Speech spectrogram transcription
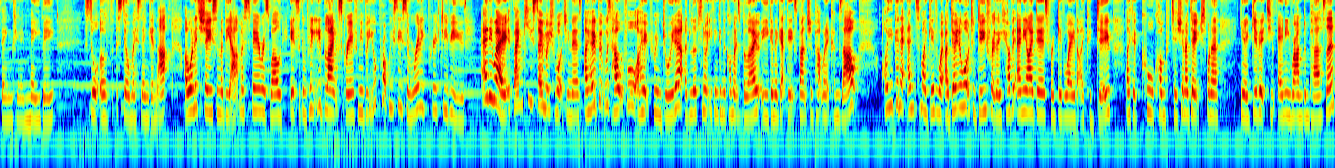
things, you know, maybe sort of still missing in that. I wanted to show you some of the atmosphere as well. It's a completely blank screen for me, but you'll probably see some really pretty views. Anyway, thank you so much for watching this. I hope it was helpful. I hope you enjoyed it. I'd love to know what you think in the comments below. Are you going to get the expansion pack when it comes out? Are you going to enter my giveaway? I don't know what to do for it though. If you have any ideas for a giveaway that I could do, like a cool competition, I don't just want to you know, give it to any random person.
